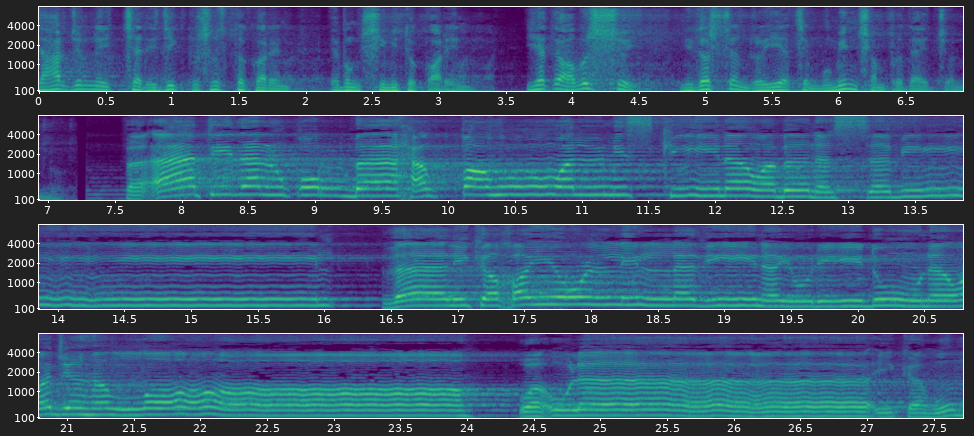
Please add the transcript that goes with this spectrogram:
যাহার জন্য ইচ্ছা রিজিক প্রশস্ত করেন এবং সীমিত করেন ইহাতে অবশ্যই নিদর্শন রহিয়াছে মুমিন সম্প্রদায়ের জন্য فآت ذا القربى حقه والمسكين وابن السبيل ذلك خير للذين يريدون وجه الله وأولئك هم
